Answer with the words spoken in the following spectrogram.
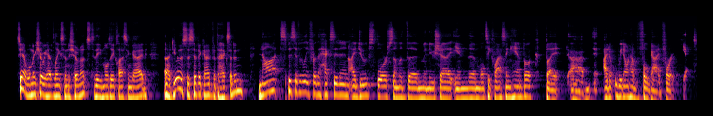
So yeah, we'll make sure we have links in the show notes to the multi-classing guide. Uh, do you have a specific guide for the Hexadin? Not specifically for the Hexadin. I do explore some of the minutia in the multi-classing handbook, but uh, I don't. We don't have a full guide for it yet.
